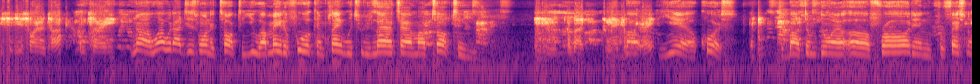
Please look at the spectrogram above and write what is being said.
You said you just wanted to talk? I'm sorry. No, why would I just want to talk to you? I made a full complaint with you the last time I talked to you. Mm-hmm. About Mexico, About, right? yeah, of course. About them doing uh, fraud and professional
